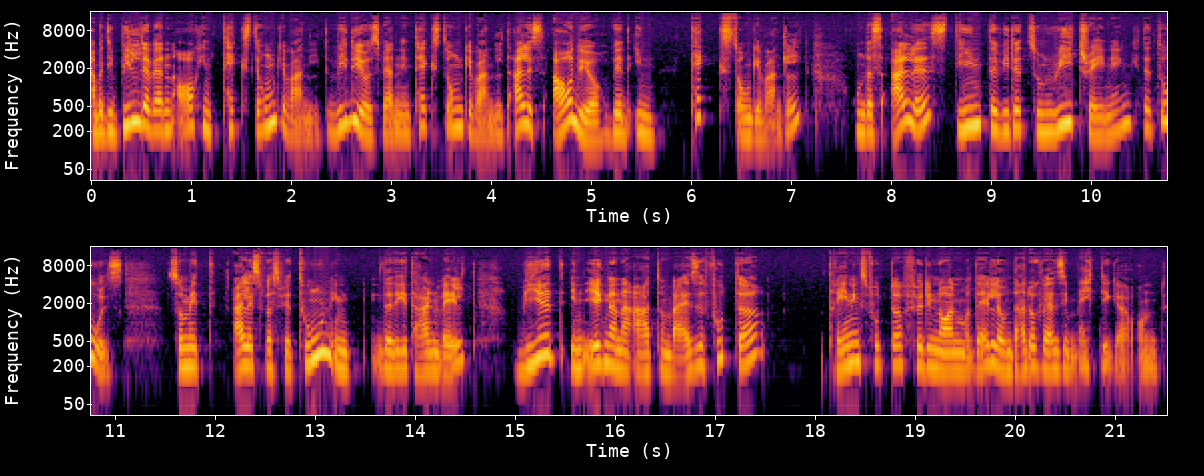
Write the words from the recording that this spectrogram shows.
aber die Bilder werden auch in Texte umgewandelt. Videos werden in Texte umgewandelt. Alles Audio wird in Text umgewandelt. Und das alles dient da wieder zum Retraining der Tools. Somit alles, was wir tun in der digitalen Welt, wird in irgendeiner Art und Weise Futter, Trainingsfutter für die neuen Modelle und dadurch werden sie mächtiger und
